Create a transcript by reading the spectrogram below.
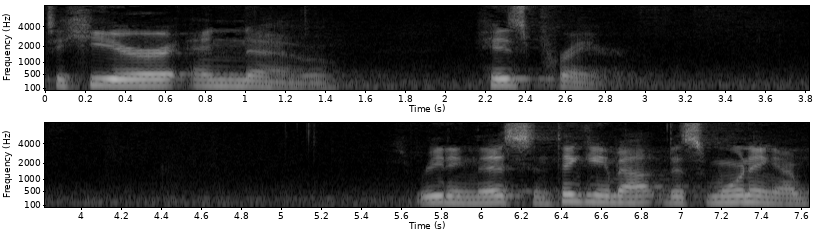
to hear, and know his prayer. Reading this and thinking about this morning, I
